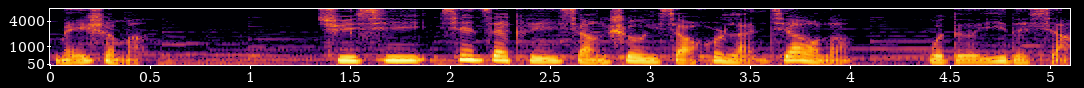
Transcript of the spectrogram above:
没什么。”屈膝现在可以享受一小会儿懒觉了，我得意地想。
